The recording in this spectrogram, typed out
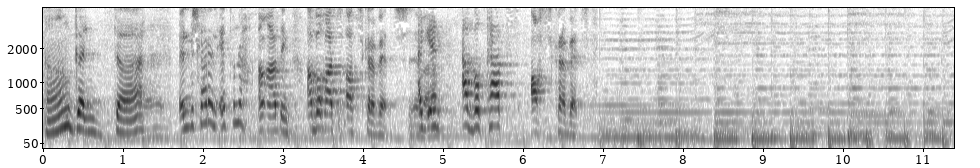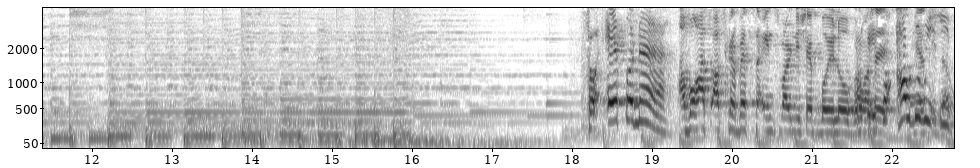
Ang ganda. And Miss Karen, eto na ang ating avocados at. Diba? Again, avocados. Ox crevettes. So, eto na. Avocados at crevettes na inspired ni Chef Boy Logro. Okay, kasi so how do we healthy daw. eat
